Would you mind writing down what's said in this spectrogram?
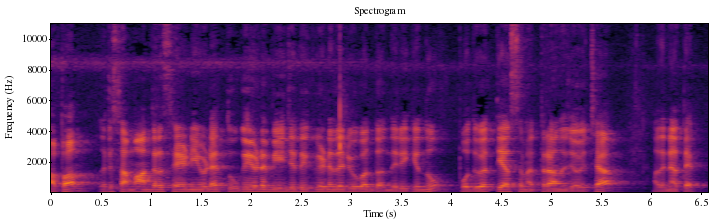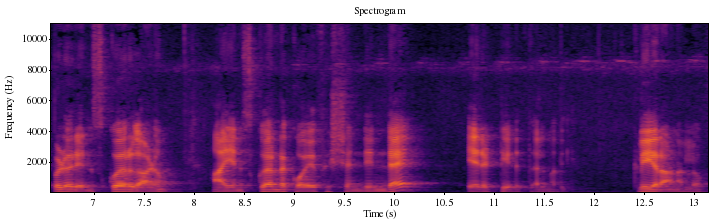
അപ്പം ഒരു സമാന്തര ശ്രേണിയുടെ തുകയുടെ ബീജഗണിത രൂപം തന്നിരിക്കുന്നു. പൊതുവ്യത്യാസം എത്രയാണെന്ന് ചോദിച്ചാൽ അതിനകത്ത് എപ്പോഴും ഒരു എൻ സ്ക്വയർ കാണും. ആ എൻ സ്ക്വയറിന്റെ കോയഫിഷ്യന്റിന്റെ ഇരട്ടി എടുത്താൽ മതി. ക്ലിയർ ആണല്ലോ?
